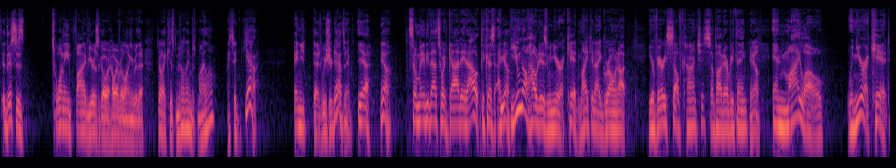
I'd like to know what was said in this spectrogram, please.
this is 25 years ago or however long you were there. They're like, his middle name is Milo? I said, yeah. And you, that was your dad's name. Yeah. Yeah. So maybe that's what got it out because I, Yeah. you know how it is when you're a kid. Mike and I growing up, you're very self conscious about everything. Yeah. And Milo, when you're a kid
